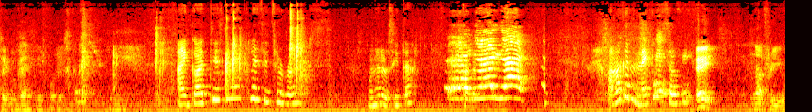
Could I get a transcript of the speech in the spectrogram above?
technically I paid for it. I got this necklace. It's a rose. Una rosita. Mama got a necklace, Sophie. Hey, not for you.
